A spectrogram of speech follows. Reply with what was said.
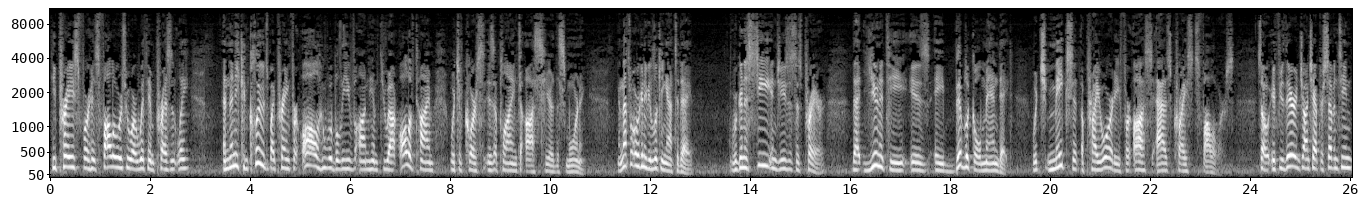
he prays for his followers who are with him presently. And then he concludes by praying for all who will believe on him throughout all of time, which of course is applying to us here this morning. And that's what we're going to be looking at today. We're going to see in Jesus' prayer that unity is a biblical mandate which makes it a priority for us as Christ's followers. So if you're there in John chapter 17,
